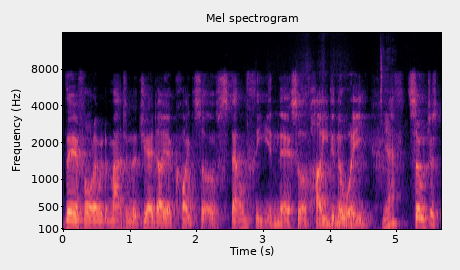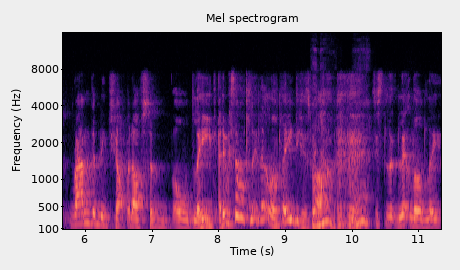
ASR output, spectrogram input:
Therefore, I would imagine the Jedi are quite sort of stealthy in their sort of hiding away. yeah. So just randomly chopping off some old lady, and it was an old, little old lady as well. Yeah. just a little old lady.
